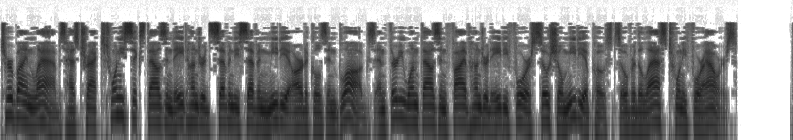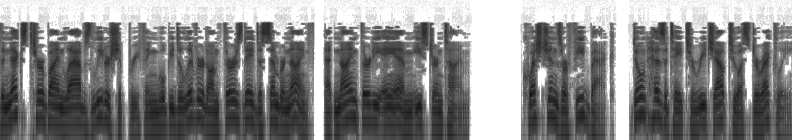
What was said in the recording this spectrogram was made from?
Turbine Labs has tracked 26,877 media articles and blogs and 31,584 social media posts over the last 24 hours. The next Turbine Labs leadership briefing will be delivered on Thursday, December 9th at 9:30 a.m. Eastern Time. Questions or feedback? Don't hesitate to reach out to us directly.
